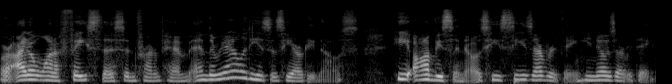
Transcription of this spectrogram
or i don't want to face this in front of him. And the reality is is he already knows. He obviously knows. He sees everything. He knows everything.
